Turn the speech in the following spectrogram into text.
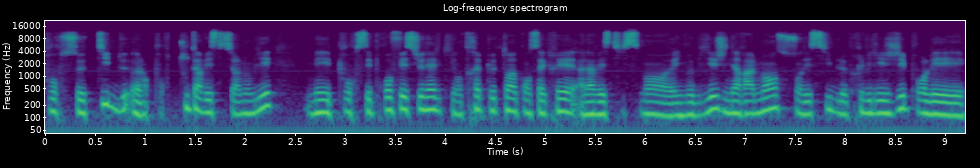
pour ce type de, alors pour tout investisseur immobilier, mais pour ces professionnels qui ont très peu de temps à consacrer à l'investissement euh, immobilier, généralement, ce sont des cibles privilégiées pour les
